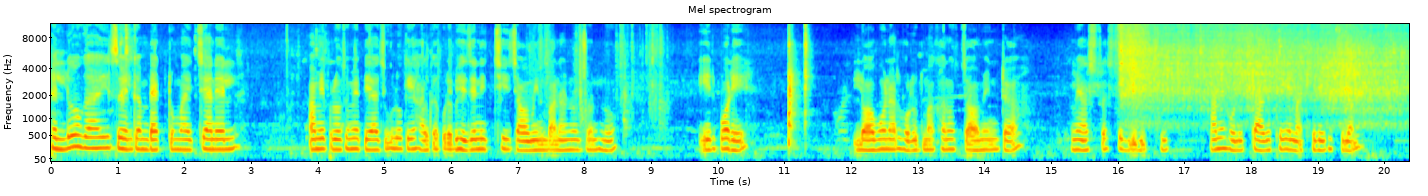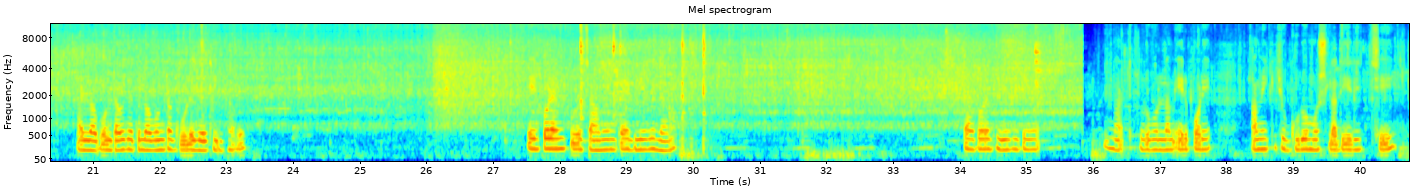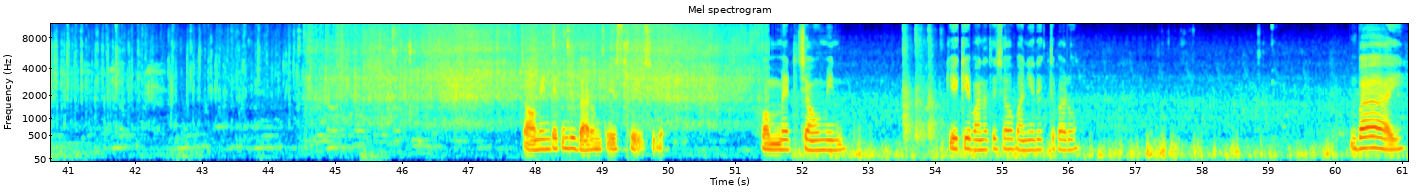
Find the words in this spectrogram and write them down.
Hello guys welcome back to my channel আমি প্রথমে পেঁয়াজগুলোকে হালকা করে ভেজে নিচ্ছি চাউমিন বানানোর জন্য। এরপরে লবণ আর হলুদ মাখানো চাউমিনটা আমি আস্তে আস্তে দিয়ে দিচ্ছি। আমি হলুদটা আগে থেকে মাখিয়ে রেখেছিলাম। আর লবণটাও যাতে লবণটা গলে যায় ঠিকভাবে। এরপরে আমি পুরো চাউমিনটা দিয়ে দিলাম। তারপরে ধীরে ধীরে নাড়তে শুরু করলাম। এরপরে আমি কিছু গুঁড়ো মশলা দিয়ে দিচ্ছি। চাউমিনটা কিন্তু দারুণ টেস্ট হয়েছিল। Homemade chowmein. কে কে বানাতে চাও বানিয়ে দেখতে পারো। Bye.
